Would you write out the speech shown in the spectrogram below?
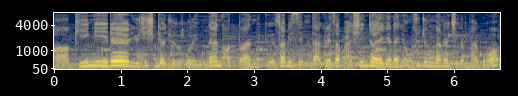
어, 비밀을 유지시켜 주고 있는 어떠한 그 서비스입니다. 그래서 발신자에게는 영수증만을 지급하고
